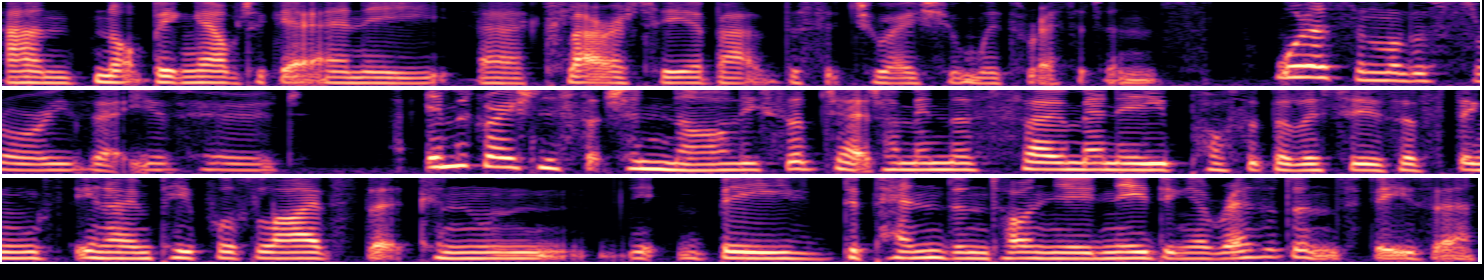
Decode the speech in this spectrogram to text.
and not being able to get any uh, clarity about the situation with residents. What are some of the stories that you've heard? Immigration is such a gnarly subject. I mean, there's so many possibilities of things, you know, in people's lives that can be dependent on you needing a residence visa.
